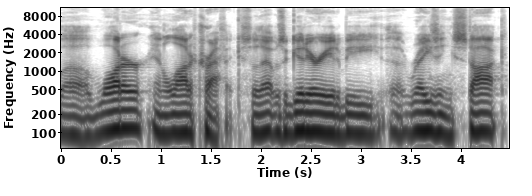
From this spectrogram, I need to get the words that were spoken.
uh, water and a lot of traffic, so that was a good area to be uh, raising stock.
